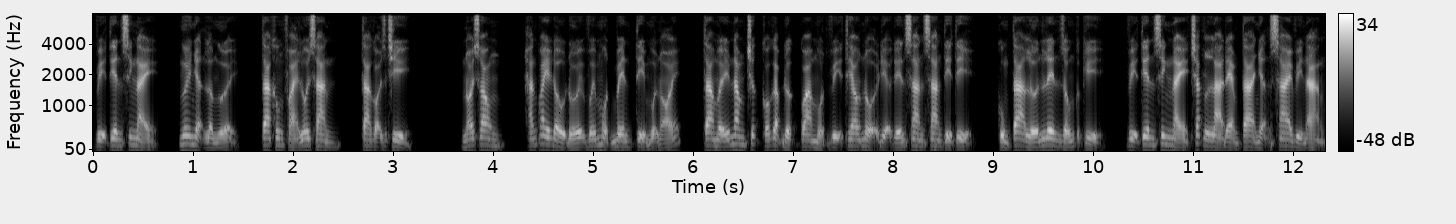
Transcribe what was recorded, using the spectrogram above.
vị tiên sinh này, ngươi nhận lầm người, ta không phải lôi san, ta gọi chi. Nói xong, hắn quay đầu đối với một bên tỷ muội nói, ta mấy năm trước có gặp được qua một vị theo nội địa đến san san tỷ tỷ, cùng ta lớn lên giống cực kỳ, vị tiên sinh này chắc là đem ta nhận sai vì nàng.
